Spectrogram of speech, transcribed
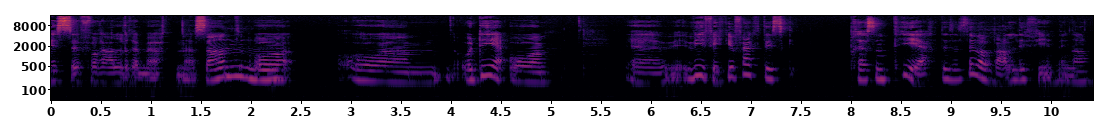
disse foreldremøtene, sant? Og, og, um, og det å eh, vi- Vi fikk jo faktisk presentert Det syns jeg var veldig fint en gang.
